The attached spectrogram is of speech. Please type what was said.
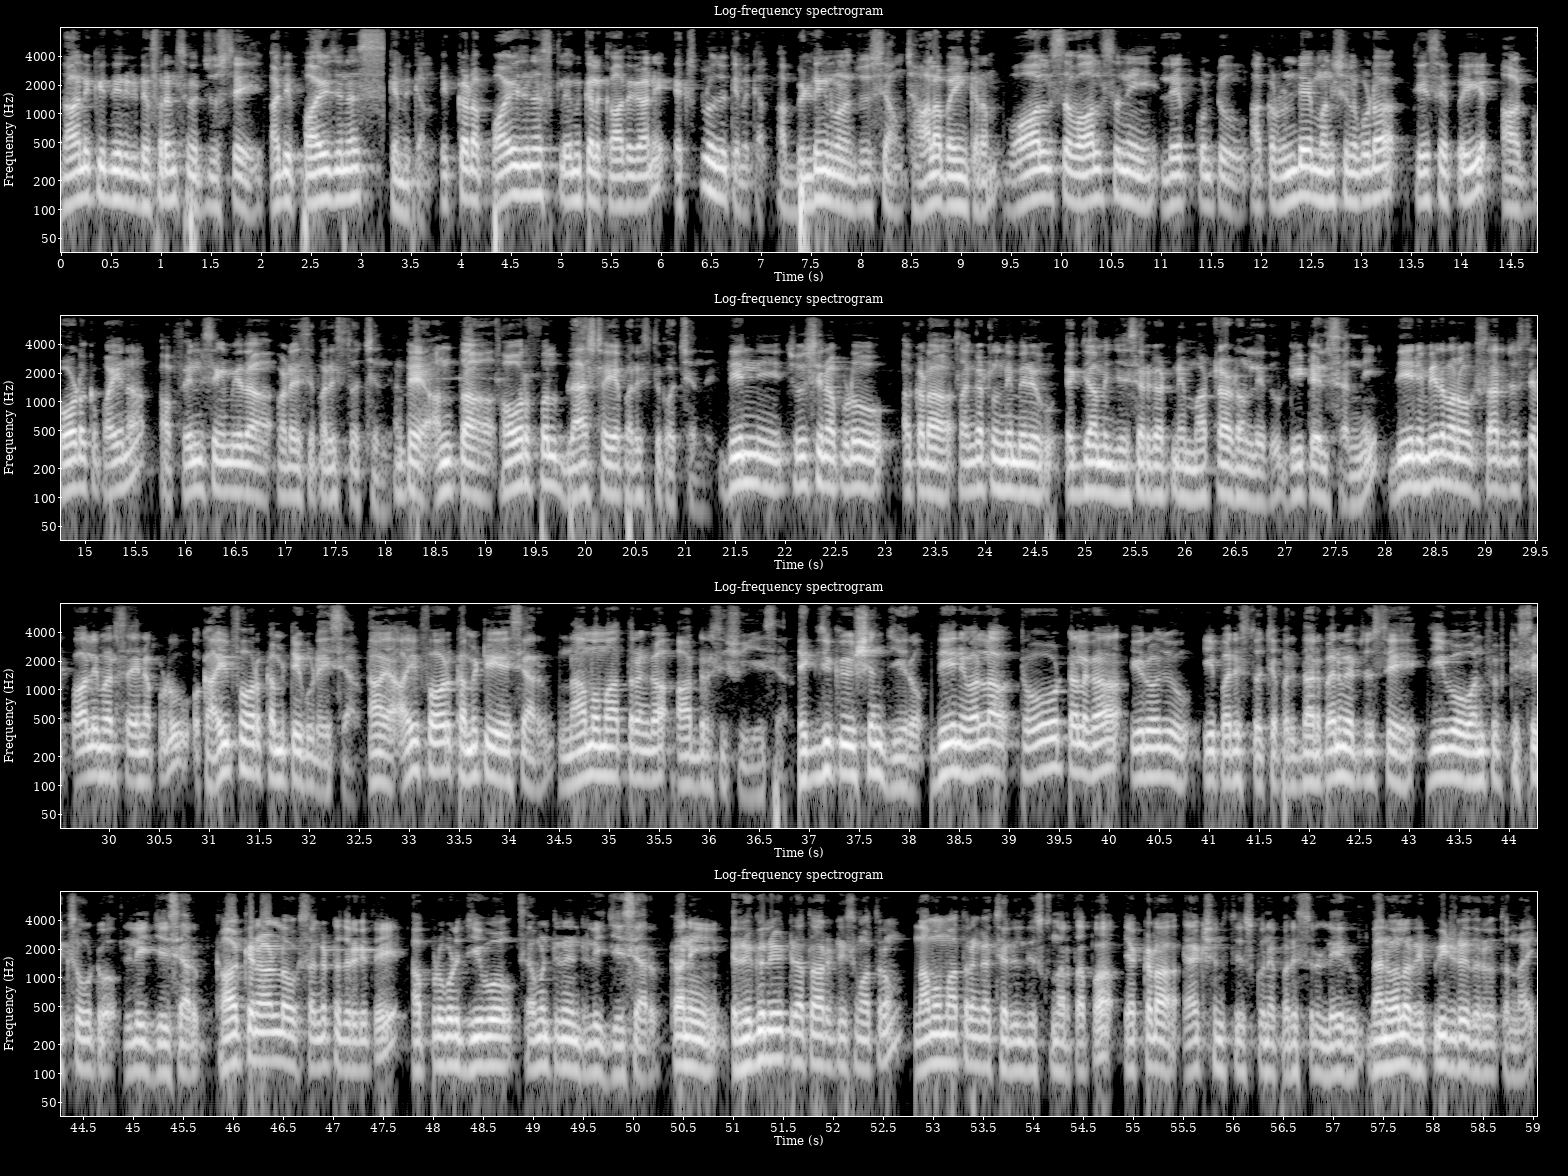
దానికి దీనికి డిఫరెన్స్ మీరు చూస్తే అది పాయిజనస్ కెమికల్ ఇక్కడ పాయిజనస్ కెమికల్ కాదు గాని ఎక్స్ప్లోజివ్ కెమికల్ ఆ బిల్డింగ్ మనం చూసాం. చాలా భయంకరం. వాల్స్ వాల్స్ని లేపుకుంటూ అక్కడ ఉండే మనుషులు కూడా తీసేపోయి ఆ గోడకు పైన ఆ ఫెన్సింగ్ మీద పడేసే పరిస్థితి వచ్చింది. అంటే అంత పవర్ఫుల్ బ్లాస్ట్ అయ్యే పరిస్థితికి వచ్చింది. దీన్ని చూసినప్పుడు అక్కడ సంఘటనల్ని మీరు ఎగ్జామిన్ చేశారు కాబట్టి నేను మాట్లాడడం లేదు డీటెయిల్స్ అన్ని. దీని మీద మనం ఒకసారి చూస్తే పాలిమర్స్ అయినప్పుడు ఒక ఐఫవర్ కమిటీ కూడా వేశారు. ఆ ఐఫవర్ కమిటీ వేశారు నామమాత్రంగా ఆర్డర్స్ ఇష్యూ చేశారు. Execution zero. దీని వల్ల టోటల్గా ఈ రోజు ఈ పరిస్థితి వచ్చే పరి దానిపైన మీరు చూస్తే జీవో వన్ ఫిఫ్టీ సిక్స్ ఒకటి రిలీజ్ చేశారు. కాకినాడలో ఒక సంఘటన జరిగితే అప్పుడు కూడా జీవో సెవెంటీ నైన్ రిలీజ్ చేశారు. కానీ రెగ్యులేటరీ అథారిటీస్ మాత్రం నామమాత్రంగా చర్యలు తీసుకున్నారు తప్ప ఎక్కడ యాక్షన్స్ తీసుకునే పరిస్థితులు లేరు. దానివల్ల రిపీటెడ్గా జరుగుతున్నాయి.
